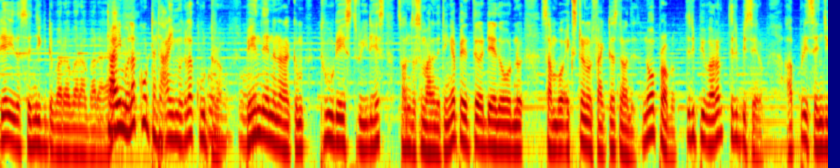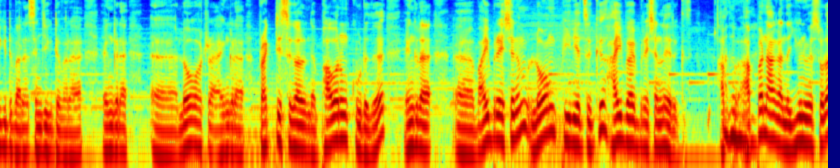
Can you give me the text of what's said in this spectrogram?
டே இதை செஞ்சுக்கிட்டு வர வர வர டைமில் கூட்டலாம் டைமுகளை கூட்டுறோம். பேருந்து என்ன நடக்கும்? டூ டேஸ் த்ரீ டேஸ் சந்தோஷமாக இருந்துட்டீங்க. இப்போ தேர்ட் டே ஏதோ ஒன்று சம்பவம் எக்ஸ்டர்னல் ஃபேக்டர்ஸ் நடந்தது. நோ ப்ராப்ளம் திருப்பி வரோம் திருப்பி சேரும். அப்படி செஞ்சுக்கிட்டு வர செஞ்சுக்கிட்டு வர எங்களோட லோ எங்களோட ப்ராக்டிஸுகள் இந்த பவரும் கூடுது. எங்களோட வைப்ரேஷனும் லாங் பீரியட்ஸுக்கு ஹை வைப்ரேஷனில் இருக்குது. அப்போ அப்போ நாங்கள் அந்த யூனிவர்ஸோட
